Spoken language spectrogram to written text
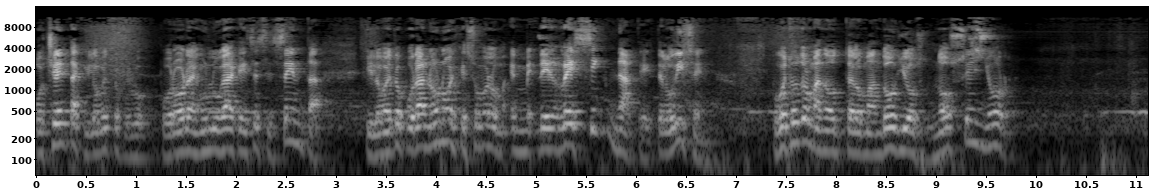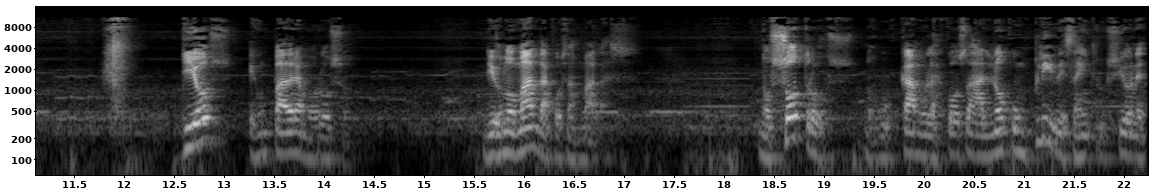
80 kilómetros por, hora en un lugar que dice 60 kilómetros por hora, no, no, es que somos lo, de resígnate, te lo dicen. Porque esto te lo mandó Dios. No, Señor. Dios es un Padre amoroso. Dios no manda cosas malas. Nosotros nos buscamos las cosas al no cumplir esas instrucciones.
